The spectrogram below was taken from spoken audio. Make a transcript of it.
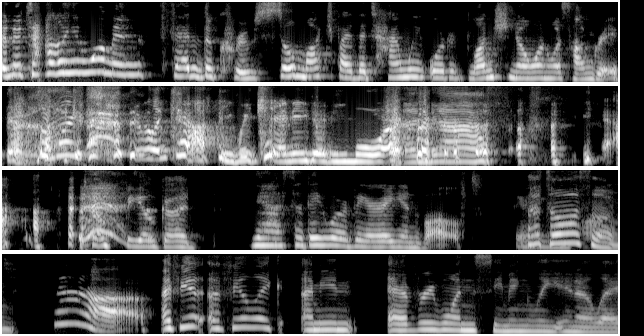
an Italian woman, fed the crew so much by the time we ordered lunch, no one was hungry. They were oh like, they were like Kathy, we can't eat anymore. Enough. yeah. I don't feel good. Yeah. So they were very involved. very That's involved. awesome. Yeah. I feel I feel like I mean everyone seemingly in LA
